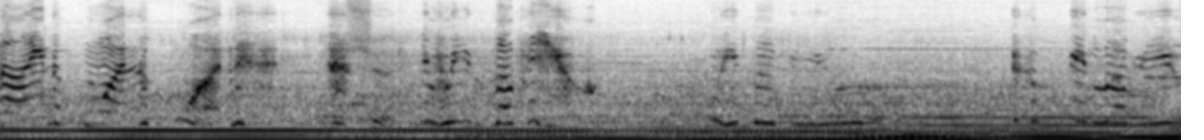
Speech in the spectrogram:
911. oh shit. We love you. We love you. We love you.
